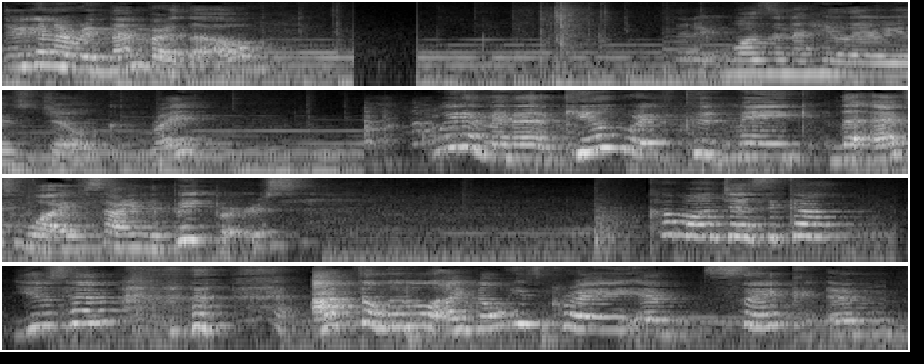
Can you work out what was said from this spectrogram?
They're gonna remember though that it wasn't a hilarious joke, right? Wait a minute, Kilgrave could make the ex-wife sign the papers. Come on, Jessica. Use him. Act a little. I know he's cray and sick and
